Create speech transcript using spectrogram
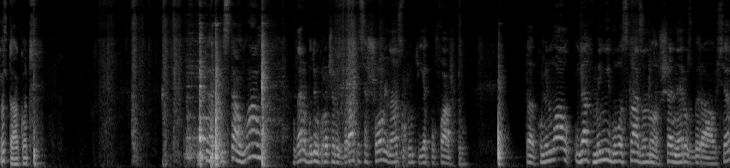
Отак от. Так, дістав вал. Зараз будемо, коротше, розбиратися, що в нас тут є по факту. Так, колінвал, як мені було сказано, ще не розбирався.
